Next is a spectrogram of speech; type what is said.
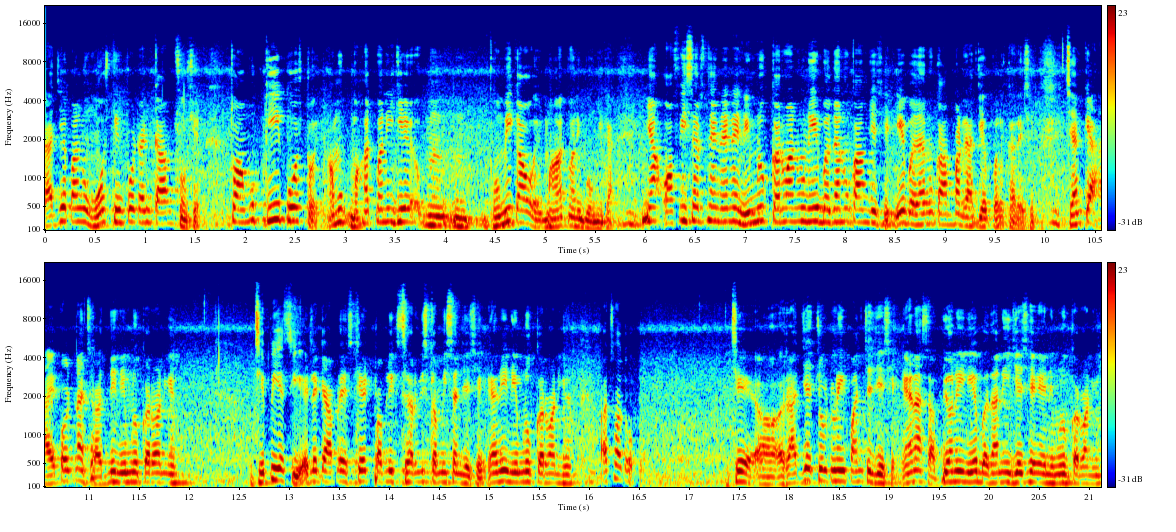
રાજ્યપાલનું મોસ્ટ ઇમ્પોર્ટન્ટ કામ શું છે? તો અમુક કી પોસ્ટ હોય, અમુક મહત્ત્વની જે ભૂમિકા હોય, મહત્વની ભૂમિકા, ત્યાં ઓફિસર્સને એને નિમણૂક કરવાનું ને એ બધાનું કામ જે છે, એ બધાનું કામ પણ રાજ્યપાલ કરે છે. જેમ કે હાઈકોર્ટના જજની નિમણૂક કરવાની જીપીએસસી એટલે કે આપણે સ્ટેટ પબ્લિક સર્વિસ કમિશન જે છે, એની નિમણૂક કરવાની અથવા તો જે રાજ્ય ચૂંટણી પંચ જે છે, એના સભ્યોની એ બધાની જે છે એ નિમણૂક કરવાની.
